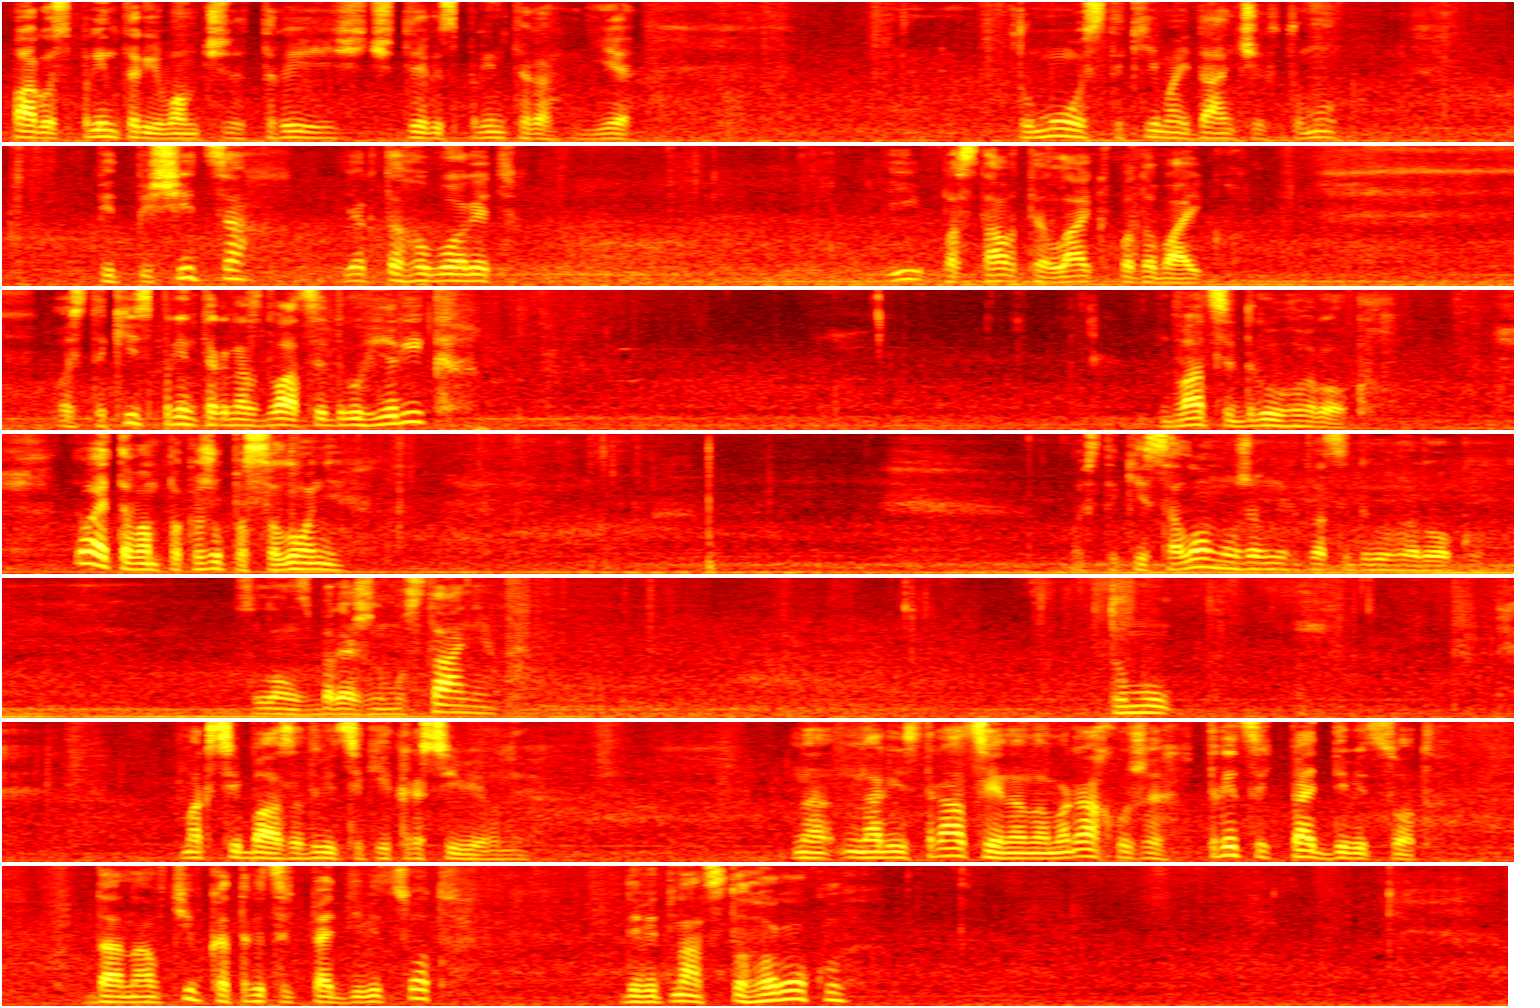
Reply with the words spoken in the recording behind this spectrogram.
пару спринтерів, вам 3-4 спринтера є. Тому ось такий майданчик. Тому підпишіться, як то говорять, і поставте лайк вподобайку. Ось такий спринтер у нас 22 рік. 22 року. Давайте вам покажу по салоні. Ось такий салон уже в них 22 року. Салон в збереженому стані. Тому Максі База, дивіться, які красиві вони. На, на реєстрації на номерах уже 35 900. Дана автівка 35 900 19 року.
